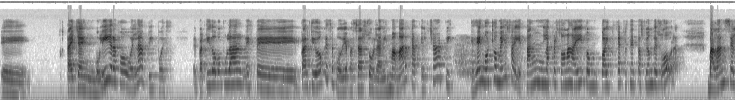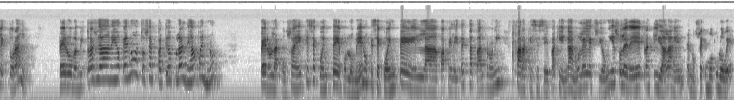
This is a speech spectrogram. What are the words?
eh, está hecha en bolígrafo o en lápiz, pues el Partido Popular este, planteó que se podía pasar sobre la misma marca, el Sharpie, es en ocho mesas y están las personas ahí, hay representación de sobra, balance electoral. Pero Victoria Ciudadana dijo que no, entonces el Partido Popular dijo, ah, pues no. Pero la cosa es que se cuente, por lo menos, que se cuente en la papeleta estatal, Ronnie, para que se sepa quién ganó la elección y eso le dé tranquilidad a la gente. No sé cómo tú lo ves.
